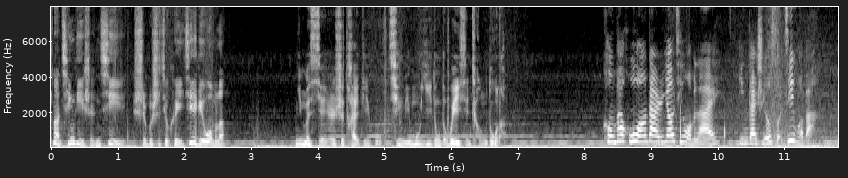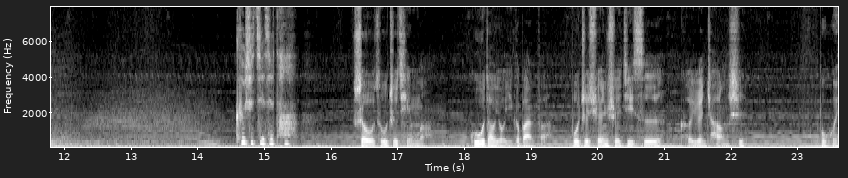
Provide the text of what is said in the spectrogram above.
那青帝神器是不是就可以借给我们了？你们显然是太低估青林木异动的危险程度了。恐怕狐王大人邀请我们来，应该是有所计划吧？可是姐姐她，手足之情嘛。孤道有一个办法，不知玄水祭司可愿尝试？不会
